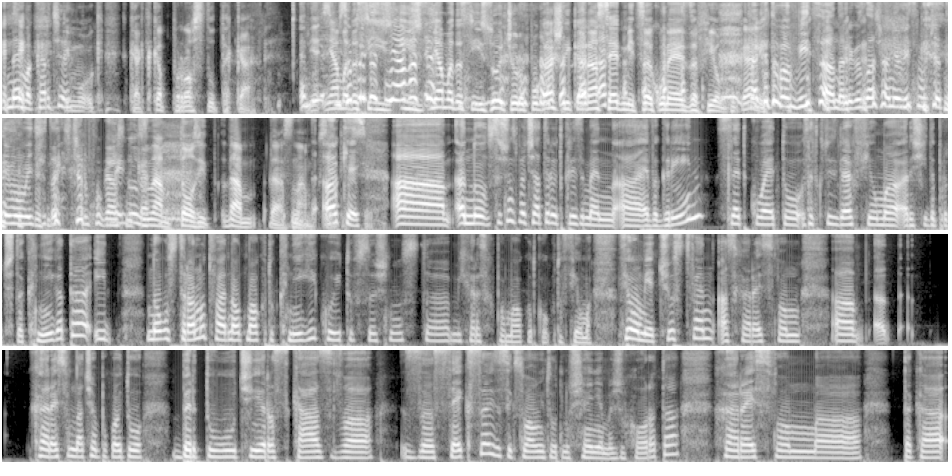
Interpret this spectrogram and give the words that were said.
Не, макар че... му- как така просто така? Еми, няма, да си, из, из, няма да си изуе чоропогашника една седмица, ако не е за филм. Това Така е ли? като във вица, нали го знаеш, ония виц момчета и момичета и Не го черпогашника. знам този. Да, да знам. Окей. А, а, но всъщност мечтатели откри за мен а, Ева Грин, след което, след като изгледах филма, реших да прочета книгата и много странно, това е една от малкото книги, които всъщност а, ми харесаха по-малко, отколкото филма. Филма ми е чувствен, аз харесвам а, а, харесвам начина по който Бертолучи разказва за секса и за сексуалните отношения между хората. Харесвам а, така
